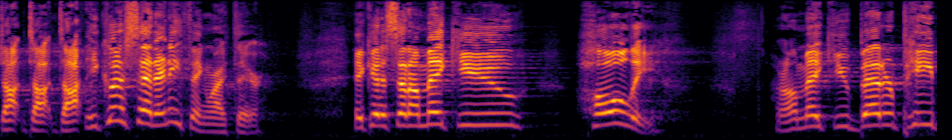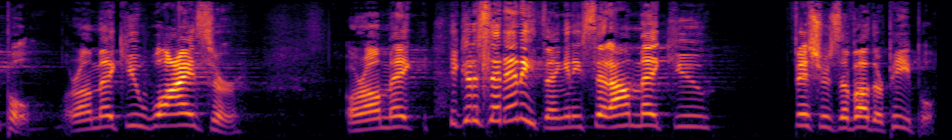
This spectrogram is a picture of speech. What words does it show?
dot, dot, dot. He could have said anything right there. He could have said, I'll make you holy, or I'll make you better people, or I'll make you wiser, or I'll make. He could have said anything, and he said, I'll make you fishers of other people.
